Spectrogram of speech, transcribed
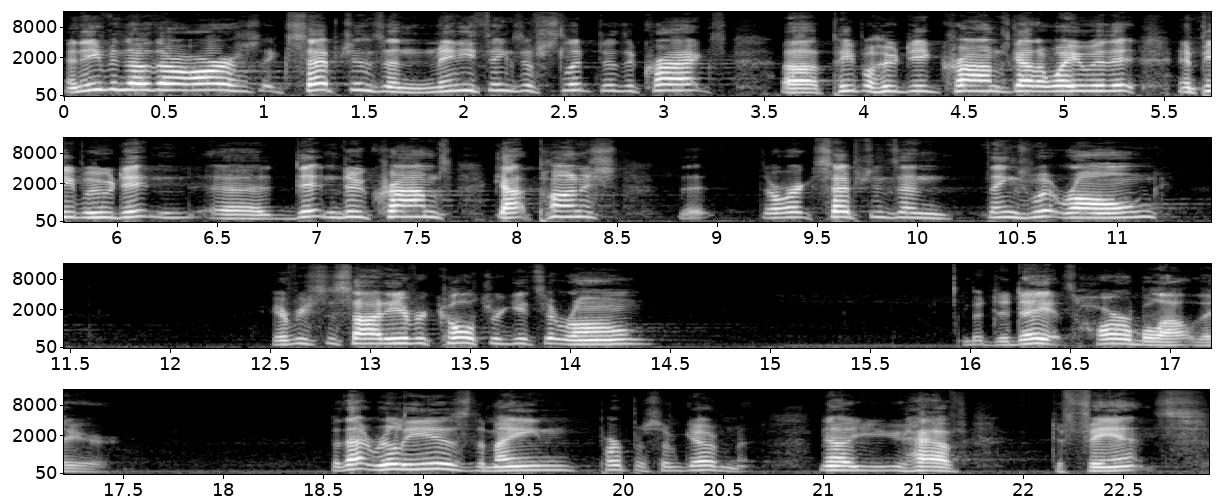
And even though there are exceptions and many things have slipped through the cracks, uh, people who did crimes got away with it, and people who didn't, uh, didn't do crimes got punished. There are exceptions and things went wrong. Every society, every culture gets it wrong. But today it's horrible out there. But that really is the main purpose of government. Now you have defense,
